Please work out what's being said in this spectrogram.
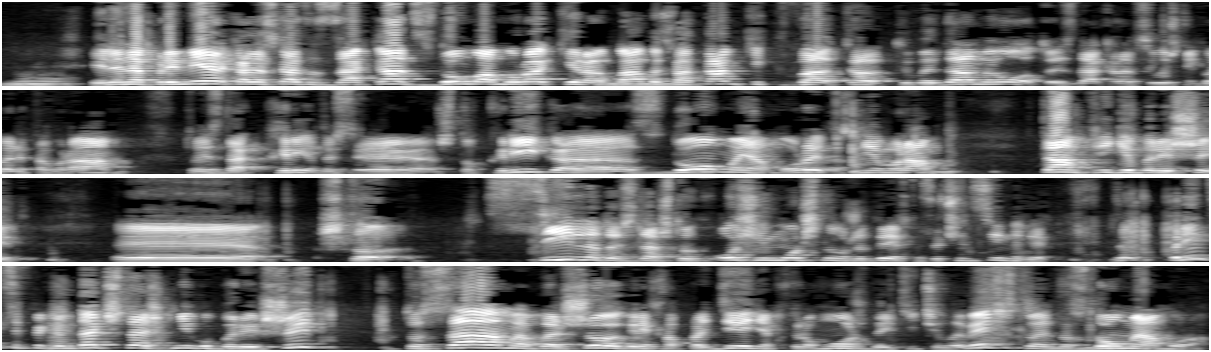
ну, Или, например, когда сказано закат с дома Амура Кирабабы Хатамки Кведамео, то есть, да, когда Всевышний говорит Авраам, то есть, да, кри, то есть, э, что крик э, с дома и Амуры, то есть не Авраам, там в книге Берешит, э, что сильно, то есть, да, что очень мощный уже грех, то есть очень сильный грех. В принципе, когда читаешь книгу Баришит, то самое большое грехопадение, к которому может дойти человечество, это с дома Амура.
